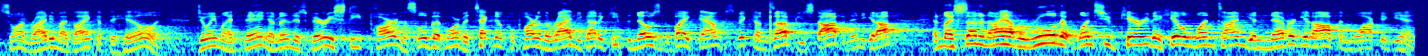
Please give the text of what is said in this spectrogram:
So I'm riding my bike up the hill and doing my thing. I'm in this very steep part. It's a little bit more of a technical part of the ride. You got to keep the nose of the bike down because if it comes up, you stop and then you get off. And my son and I have a rule that once you've carried a hill one time, you never get off and walk again.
